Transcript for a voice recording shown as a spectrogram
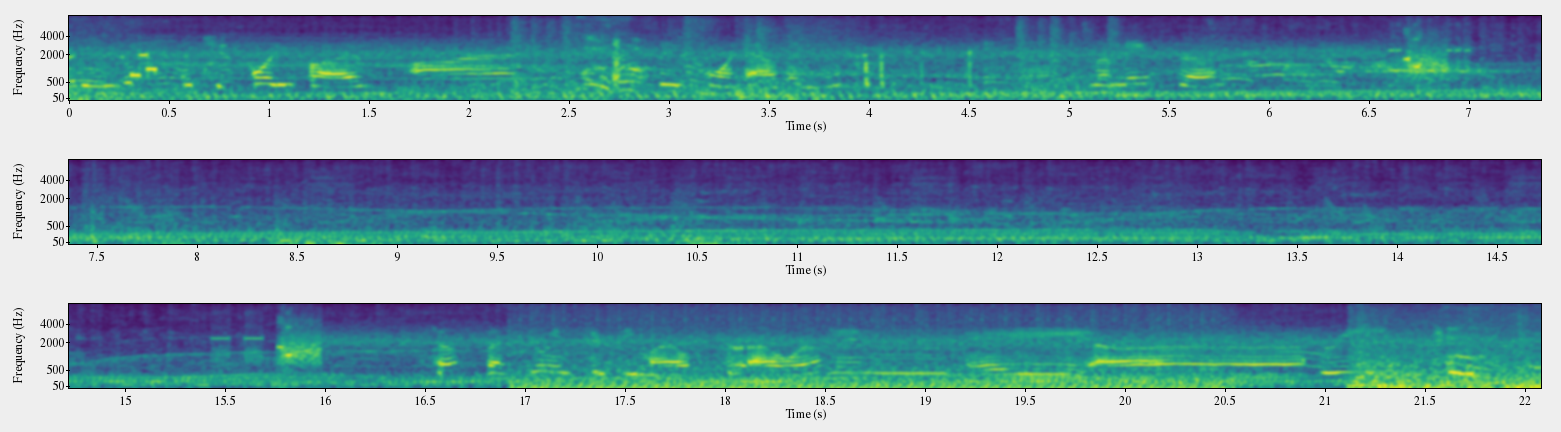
A 245 on Bighorn Avenue. In La Mesa. Suspect doing 50 miles per hour in a uh, green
